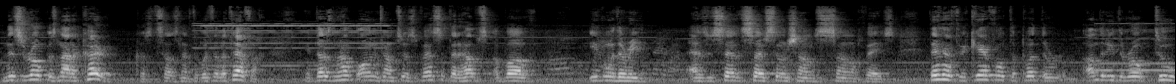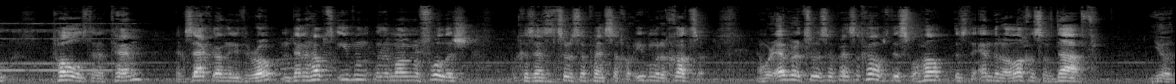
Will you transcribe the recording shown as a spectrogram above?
And this rope is not a curtain because it doesn't have the width of a tefach. It doesn't help only from Tzuras Pesach, that helps above, even with the reed. As we said, Saif Simon Sham Son of Then you have to be careful to put the underneath the rope two poles that are ten, exactly underneath the rope, and then it helps even with a moment foolish because it has a Tzuras Pesach, or even with a Chatzah. And wherever a Tzuras Pesach helps, this will help. This is the end of the halachas of Daf Yud.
